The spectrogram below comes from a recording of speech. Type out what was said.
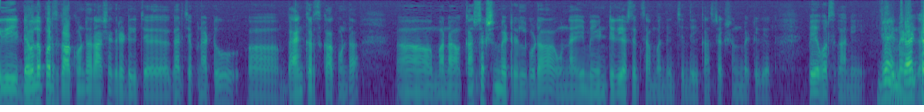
ఇది డెవలపర్స్ కాకుండా రాజశేఖర రెడ్డి గారు చెప్పినట్టు బ్యాంకర్స్ కాకుండా మన కన్స్ట్రక్షన్ మెటీరియల్ కూడా ఉన్నాయి. మీ ఇంటీరియర్స్కి సంబంధించింది కన్స్ట్రక్షన్ మెటీరియల్ పేవర్స్ కానీ ఇన్ఫాక్ట్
